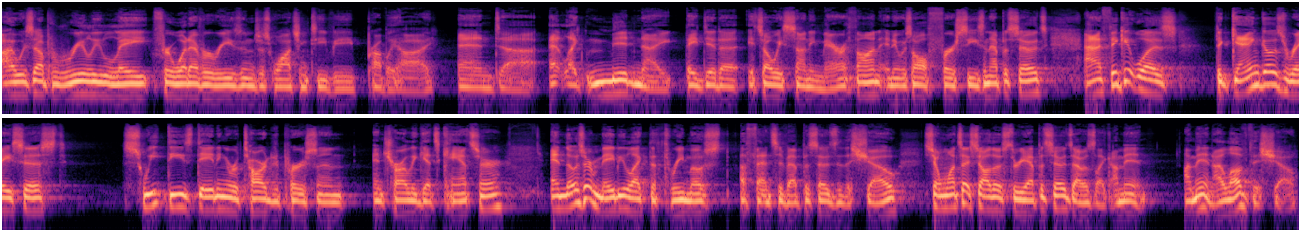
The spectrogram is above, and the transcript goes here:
I was up really late for whatever reason, just watching TV, probably high. And uh, at like midnight, they did a "It's Always Sunny" marathon, and it was all first season episodes. And I think it was the gang goes racist, Sweet Dee's dating a retarded person, and Charlie gets cancer. And those are maybe like the three most offensive episodes of the show. So once I saw those three episodes, I was like, I'm in. I'm in. I love this show.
